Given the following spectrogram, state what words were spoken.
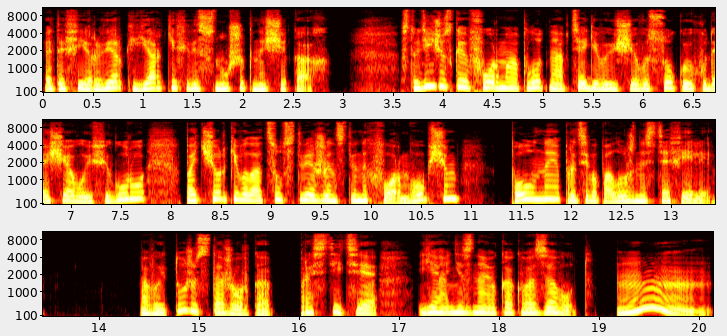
это фейерверк ярких веснушек на щеках. Студенческая форма, плотно обтягивающая высокую худощавую фигуру, подчеркивала отсутствие женственных форм. В общем, полная противоположность Офелии. «А вы тоже стажерка? Простите, я не знаю, как вас зовут». «М-м-м»,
